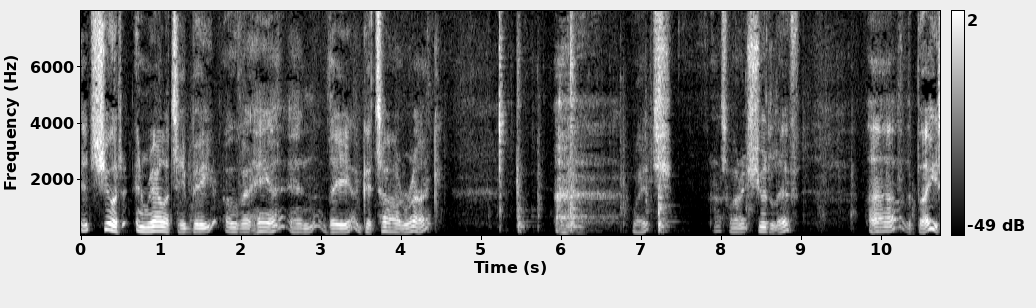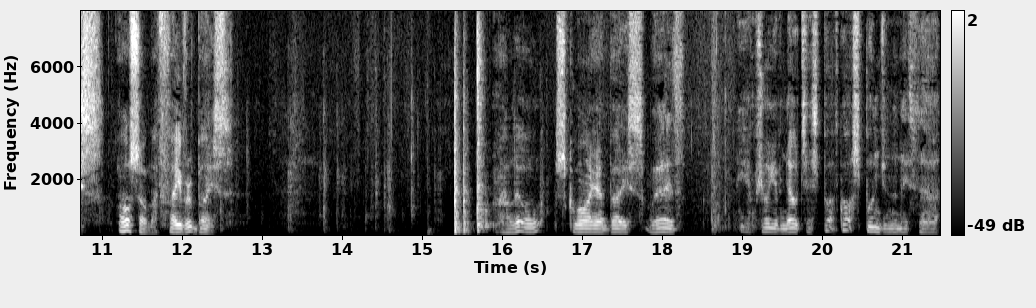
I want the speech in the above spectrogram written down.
It should, in reality, be over here in the guitar rack which that's where it should live. Uh, the bass, also my favourite bass. My little Squier bass with, I'm sure you've noticed, but I've got a sponge underneath there.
